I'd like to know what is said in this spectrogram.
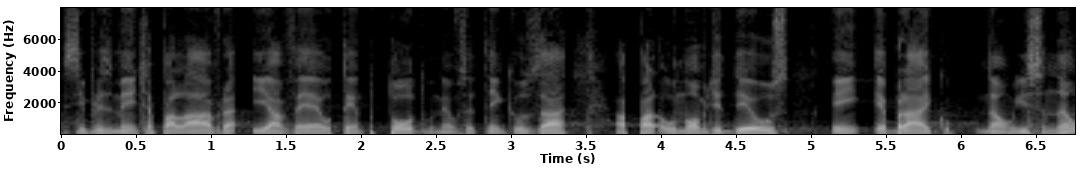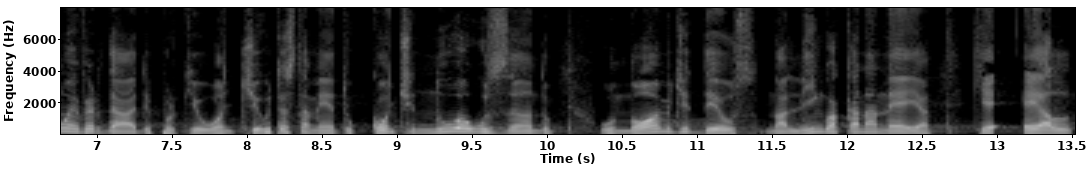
simplesmente a palavra Yahvé o tempo todo. Né? Você tem que usar a, o nome de Deus em hebraico. Não, isso não é verdade, porque o Antigo Testamento continua usando o nome de Deus na língua cananeia, que é El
